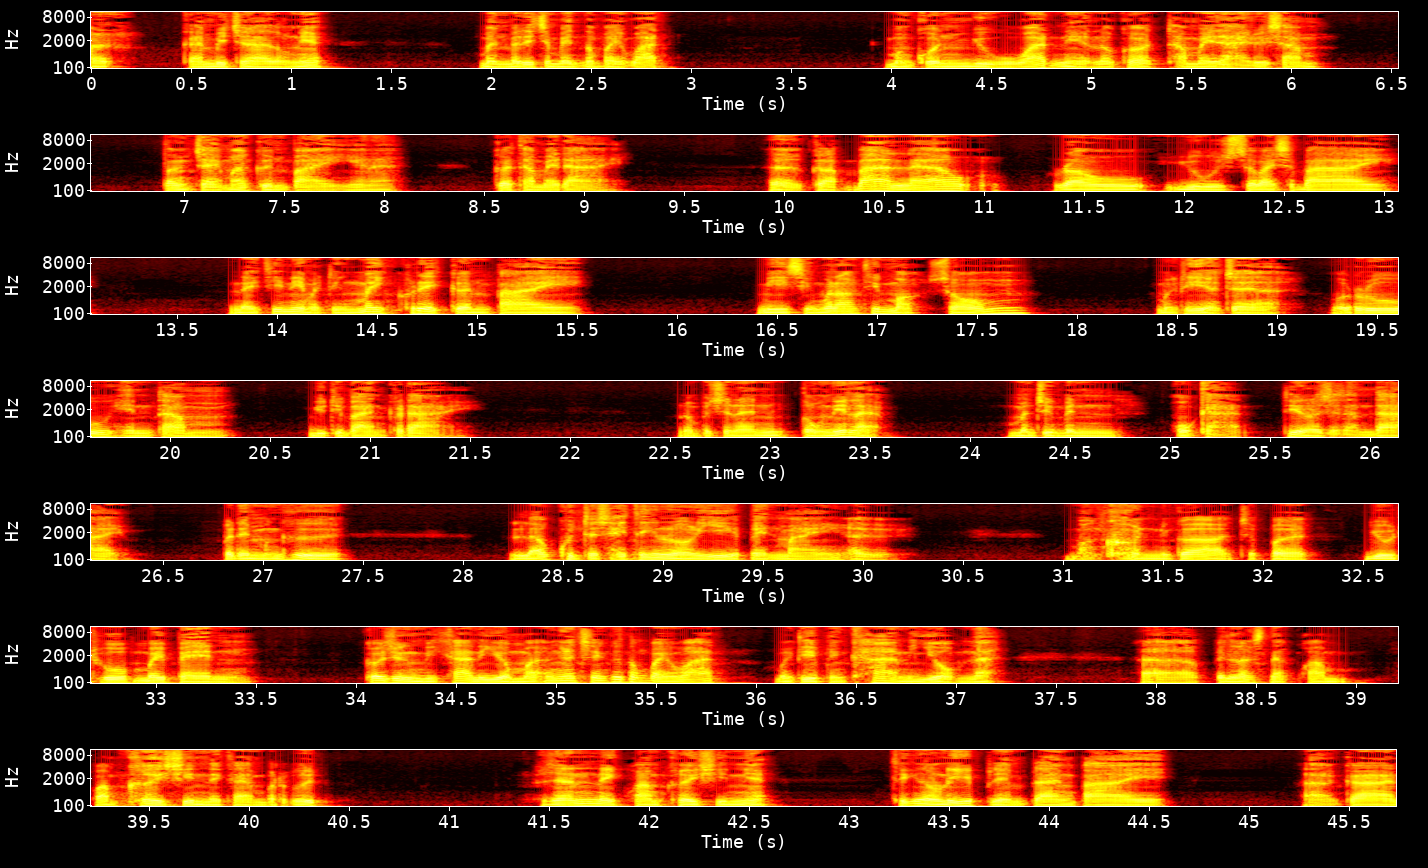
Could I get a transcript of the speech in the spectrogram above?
การพิจารณาตรงเนี้ยมันไม่ได้จำเป็นต้องไปวัด บางคนอยู่วัดเนี่ยแล้วก็ทำไม่ได้ด้วยซ้ำตั้งใจมากเกินไปอย่างเงี้ยนะก็ทำไม่ได้ เออกลับบ้านแล้วเราอยู่สบายๆในที่นี่หมายถึงไม่เครียดเกินไป มีสิ่งแวดล้อมที่เหมาะสมบางทีอาจจะรู้เห็นธรรมอยู่ที่บ้านก็ได้เพราะฉะนั้นตรงนี้แหละ มันจึงเป็นโอกาสที่เราจะทำได้ ประเด็นมันคือ แล้วคุณจะใช้เทคโนโลยีเป็นไหมเออบางคนก็จะเปิด YouTube ไม่เป็น ก็จึงมีค่านิยมว่างั้นฉันก็ต้องไปวัดบางทีเป็นค่านิยมนะเอ่อเป็นลักษณะความความเคยชินในการประพฤติ เพราะฉะนั้นในความเคยชินเนี่ยเทคโนโลยีเปลี่ยนแปลงไปการ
